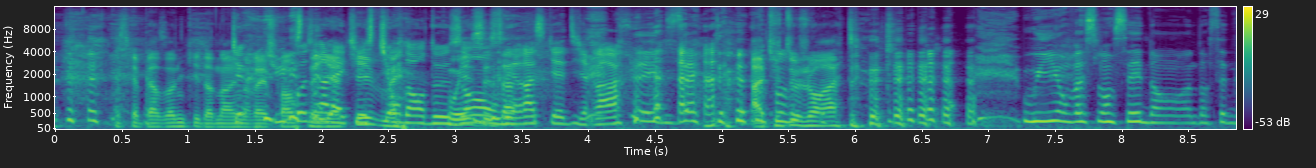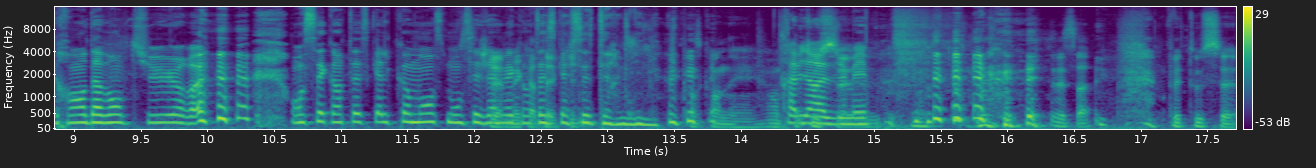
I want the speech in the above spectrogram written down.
Parce qu'il n'y a personne qui donnera Tu, une tu réponse poseras la négative. question mais- dans deux Oui, ans, on ça. verra ce qu'elle dira. Exactement. As-tu toujours hâte Oui, on va se lancer dans, dans cette grande aventure. on sait quand est-ce qu'elle commence, mais on sait jamais Jamais quand, quand est-ce elle qu'elle se termine. Je pense qu'on est. on Très bien tous, résumé. euh, c'est ça. On peut tous euh,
